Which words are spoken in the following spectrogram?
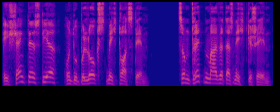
Ich schenkte es dir und du belogst mich trotzdem. Zum dritten Mal wird das nicht geschehen.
